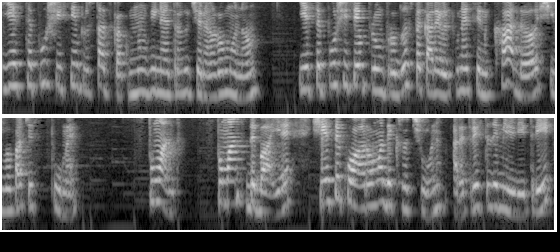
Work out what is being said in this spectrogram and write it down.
Este pur și simplu, stați că acum nu vine traducerea în română, este pur și simplu un produs pe care îl puneți în cadă și vă face spume. Spumant. Spumant de baie și este cu o aromă de Crăciun, are 300 de ml,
